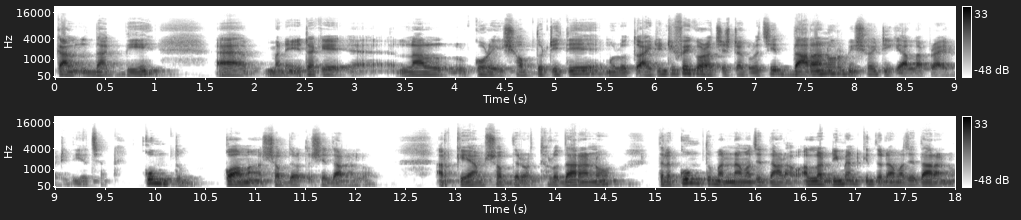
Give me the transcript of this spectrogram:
কাল দাগ দিয়ে মানে এটাকে লাল করে শব্দটিতে মূলত আইডেন্টিফাই করার চেষ্টা করেছি, দাঁড়ানোর বিষয়টিকে আল্লাহ প্রায়োরিটি দিয়েছেন। কুমতুম, কমা শব্দের অর্থ সে দাঁড়াল। আর কেয়াম শব্দের অর্থ হলো দাঁড়ানো। তাহলে কুমতুম আর নামাজে দাঁড়াও। আল্লাহর ডিমান্ড কিন্তু নামাজে দাঁড়ানো।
